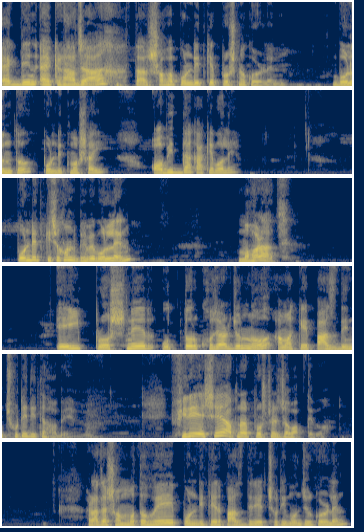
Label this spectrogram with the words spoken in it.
একদিন এক রাজা তার সভাপণ্ডিতকে প্রশ্ন করলেন, বলুন তো, পণ্ডিত মশাই, অবিদ্যা কাকে বলে? পণ্ডিত কিছুক্ষণ ভেবে বললেন, মহারাজ, এই প্রশ্নের উত্তর খোঁজার জন্য আমাকে পাঁচ দিন ছুটি দিতে হবে। ফিরে এসে আপনার প্রশ্নের জবাব দেব। রাজা সম্মত হয়ে পণ্ডিতের পাঁচ দিনের ছুটি মঞ্জুর করলেন।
